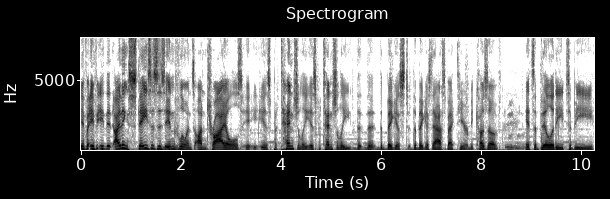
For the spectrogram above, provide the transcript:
if, if, if, I think Stasis's influence on trials is potentially is potentially the, the, the biggest the biggest aspect here because of mm-hmm. its ability to be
